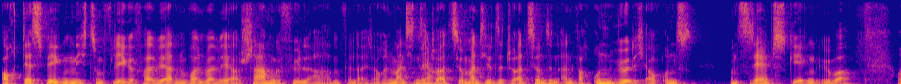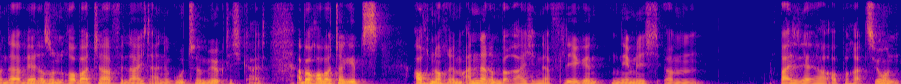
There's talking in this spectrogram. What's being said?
auch deswegen nicht zum Pflegefall werden wollen, weil wir Schamgefühle haben, vielleicht auch in manchen ja. Situationen. Manche Situationen sind einfach unwürdig, auch uns, uns selbst gegenüber. Und da wäre so ein Roboter vielleicht eine gute Möglichkeit. Aber Roboter gibt es auch noch im anderen Bereich in der Pflege, nämlich ähm, bei der Operation.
